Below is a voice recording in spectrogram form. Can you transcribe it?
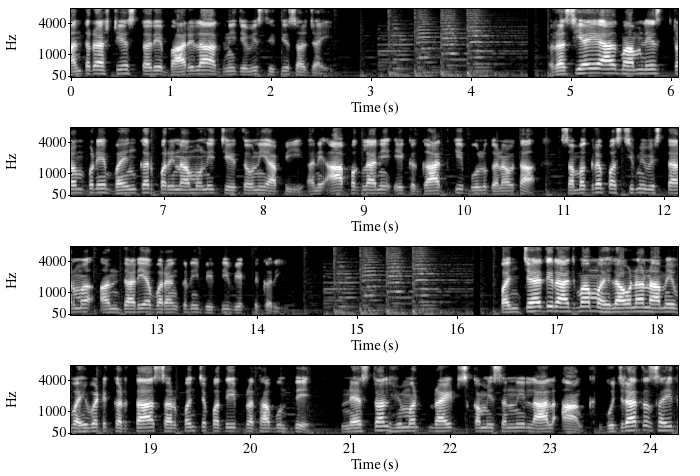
આંતરરાષ્ટ્રીય સ્તરે ભારેલા અગ્નિ જેવી સ્થિતિ સર્જાઈ. રશિયાએ આ મામલે ટ્રમ્પને ભયંકર પરિણામોની ચેતવણી આપી અને આ પગલાંને એક ઘાતકી ભૂલ ગણાવતા સમગ્ર પશ્ચિમી વિસ્તારમાં અંધારિયા વરાંકની ભીતિ વ્યક્ત કરી. પંચાયતી રાજમાં મહિલાઓના નામે વહીવટ કરતા સરપંચ પતિ પ્રથા મુદ્દે નેશનલ હ્યુમન રાઇટ્સ કમિશનની લાલ આંખ. ગુજરાત સહિત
